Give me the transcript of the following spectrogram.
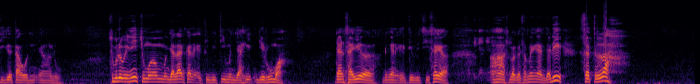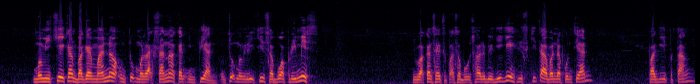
tiga tahun yang lalu. Sebelum ini cuma menjalankan aktiviti menjahit di rumah. Dan saya dengan aktiviti saya ah sebagai sampingan. Jadi setelah memikirkan bagaimana untuk melaksanakan impian untuk memiliki sebuah premis. Sebabkan saya terpaksa berusaha lebih gigih di sekitar Bandar Pontian pagi petang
